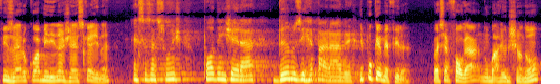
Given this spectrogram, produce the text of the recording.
fizeram com a menina Jéssica aí, né? Essas ações podem gerar danos irreparáveis. E por que, minha filha? Vai se afogar num barril de Xandão?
